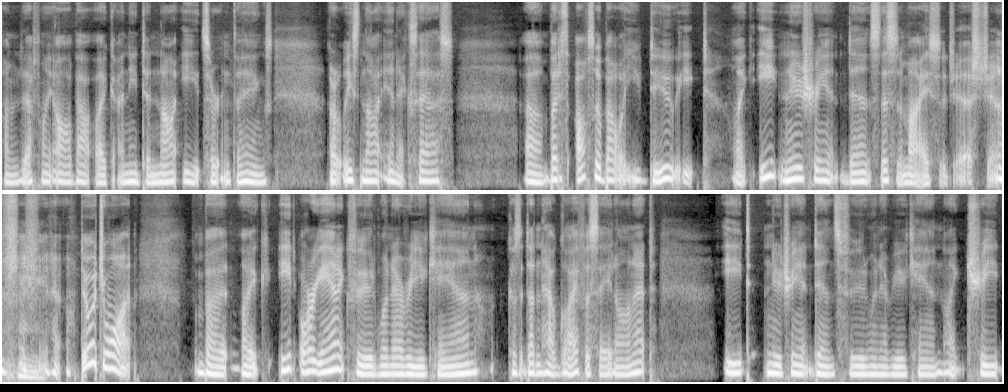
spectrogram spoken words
I'm definitely all about like I need to not eat certain things, or at least not in excess. Um, but it's also about what you do eat. Like eat nutrient dense. This is my suggestion. you know, do what you want, but like eat organic food whenever you can because it doesn't have glyphosate on it. Eat nutrient dense food whenever you can. Like treat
